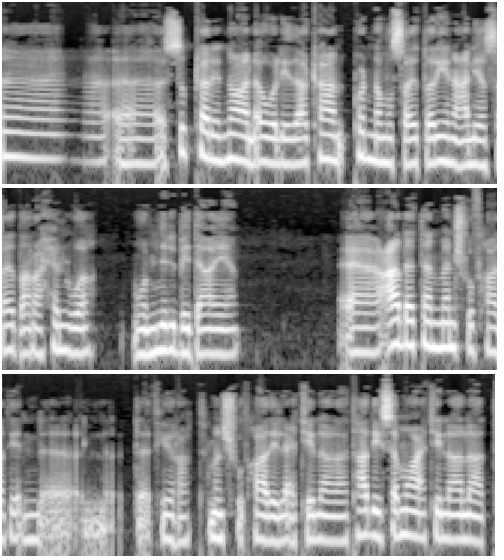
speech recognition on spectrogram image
آه، السكر النوع الأول إذا كان كنا مسيطرين عليه سيطرة حلوة ومن البداية آه، عادة ما نشوف هذه التأثيرات ما نشوف هذه الاعتلالات. هذه يسموها اعتلالات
